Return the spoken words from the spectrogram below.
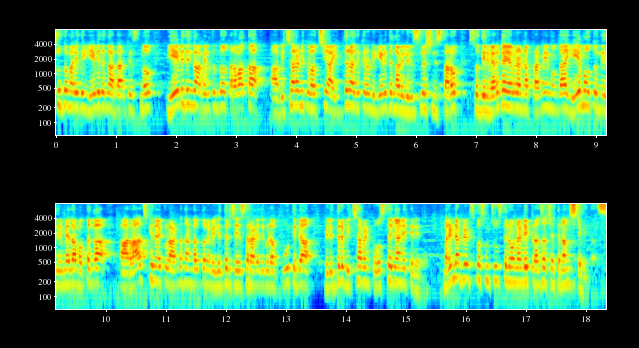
చూద్దాం మరి ఇది ఏ విధంగా దారితీస్తుందో ఏ విధంగా వెళ్తుందో తర్వాత ఆ విచారణకు వచ్చి ఆ ఇద్దరు అధికారులు ఏ విధంగా వీళ్ళు విశ్లేషణిస్తారో సో దీని వెనక ఎవరైనా ప్రమేయం ఉందా ఏమవుతుంది దీని మీద మొత్తంగా ఆ రాజకీయ నాయకుల అండదండలతోనే వీళ్ళిద్దరు చేస్తారనేది కూడా పూర్తిగా వీళ్ళిద్దరు విచారణకు వస్తే గానీ తెలియదు. మరిన్ని అప్డేట్స్ కోసం చూస్తూనే ఉండండి. ప్రజా చైతన్యం శ్రీవిదాస్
